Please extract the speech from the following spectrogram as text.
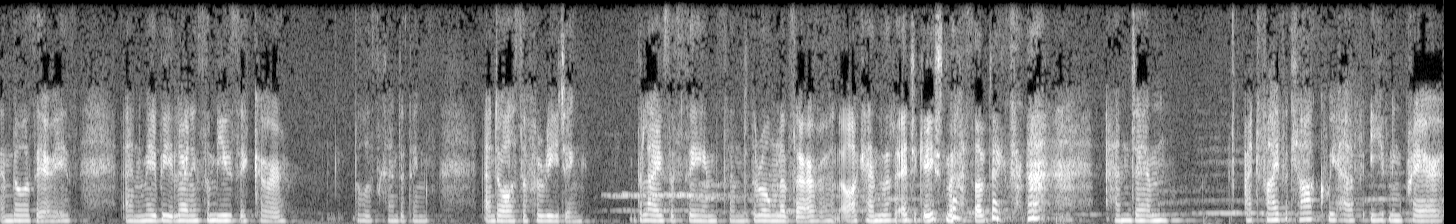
in those areas, and maybe learning some music or those kind of things, and also for reading the lives of saints and the Roman Observer and all kinds of educational subjects. and um, at five o'clock we have evening prayer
